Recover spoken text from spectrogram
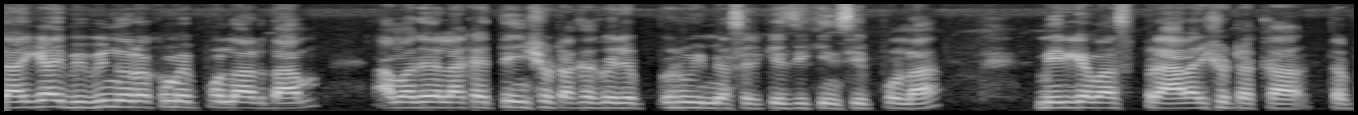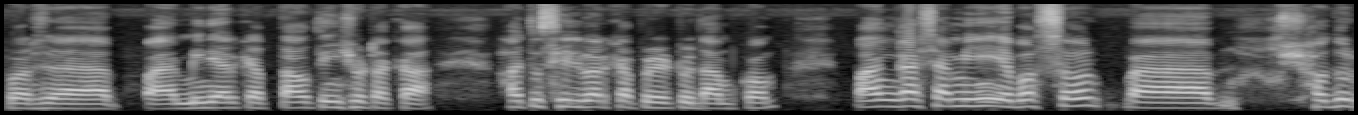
জায়গায় বিভিন্ন রকমের পোনার দাম। আমাদের এলাকায় তিনশো টাকা করে রুই মাছের কেজি কিনছি পোনা। মির্গা মাছ প্রায় আড়াইশো টাকা, তারপর মিনার কাপ তাও তিনশো টাকা। হয়তো সিলভার কাপের একটু দাম কম। পাঙ্গাস আমি এবছর সদর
